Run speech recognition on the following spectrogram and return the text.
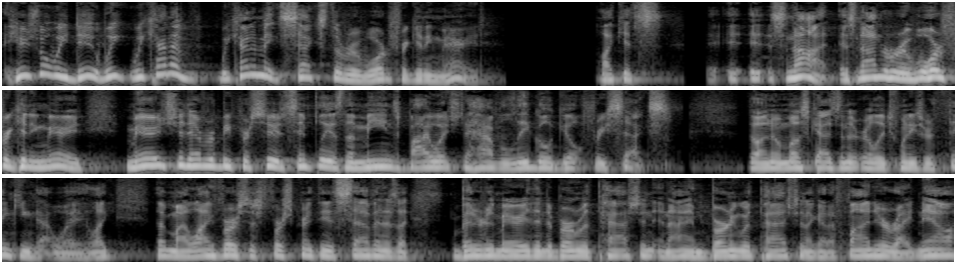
here's what we do we, we kind of we kind of make sex the reward for getting married like it's it's not. It's not a reward for getting married. Marriage should never be pursued simply as the means by which to have legal, guilt free sex. Though I know most guys in their early 20s are thinking that way. Like that my life verse is 1 Corinthians 7 is like, better to marry than to burn with passion. And I am burning with passion. I got to find her right now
